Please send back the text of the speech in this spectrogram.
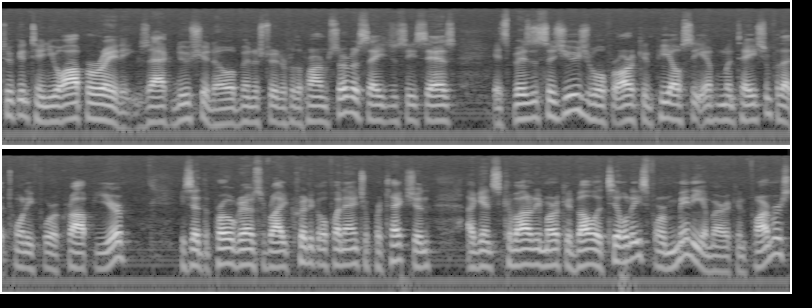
to continue operating. Zach Ducheneaux, administrator for the Farm Service Agency, says it's business as usual for ARC and PLC implementation for that 24 crop year. He said the programs provide critical financial protection against commodity market volatilities for many American farmers,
